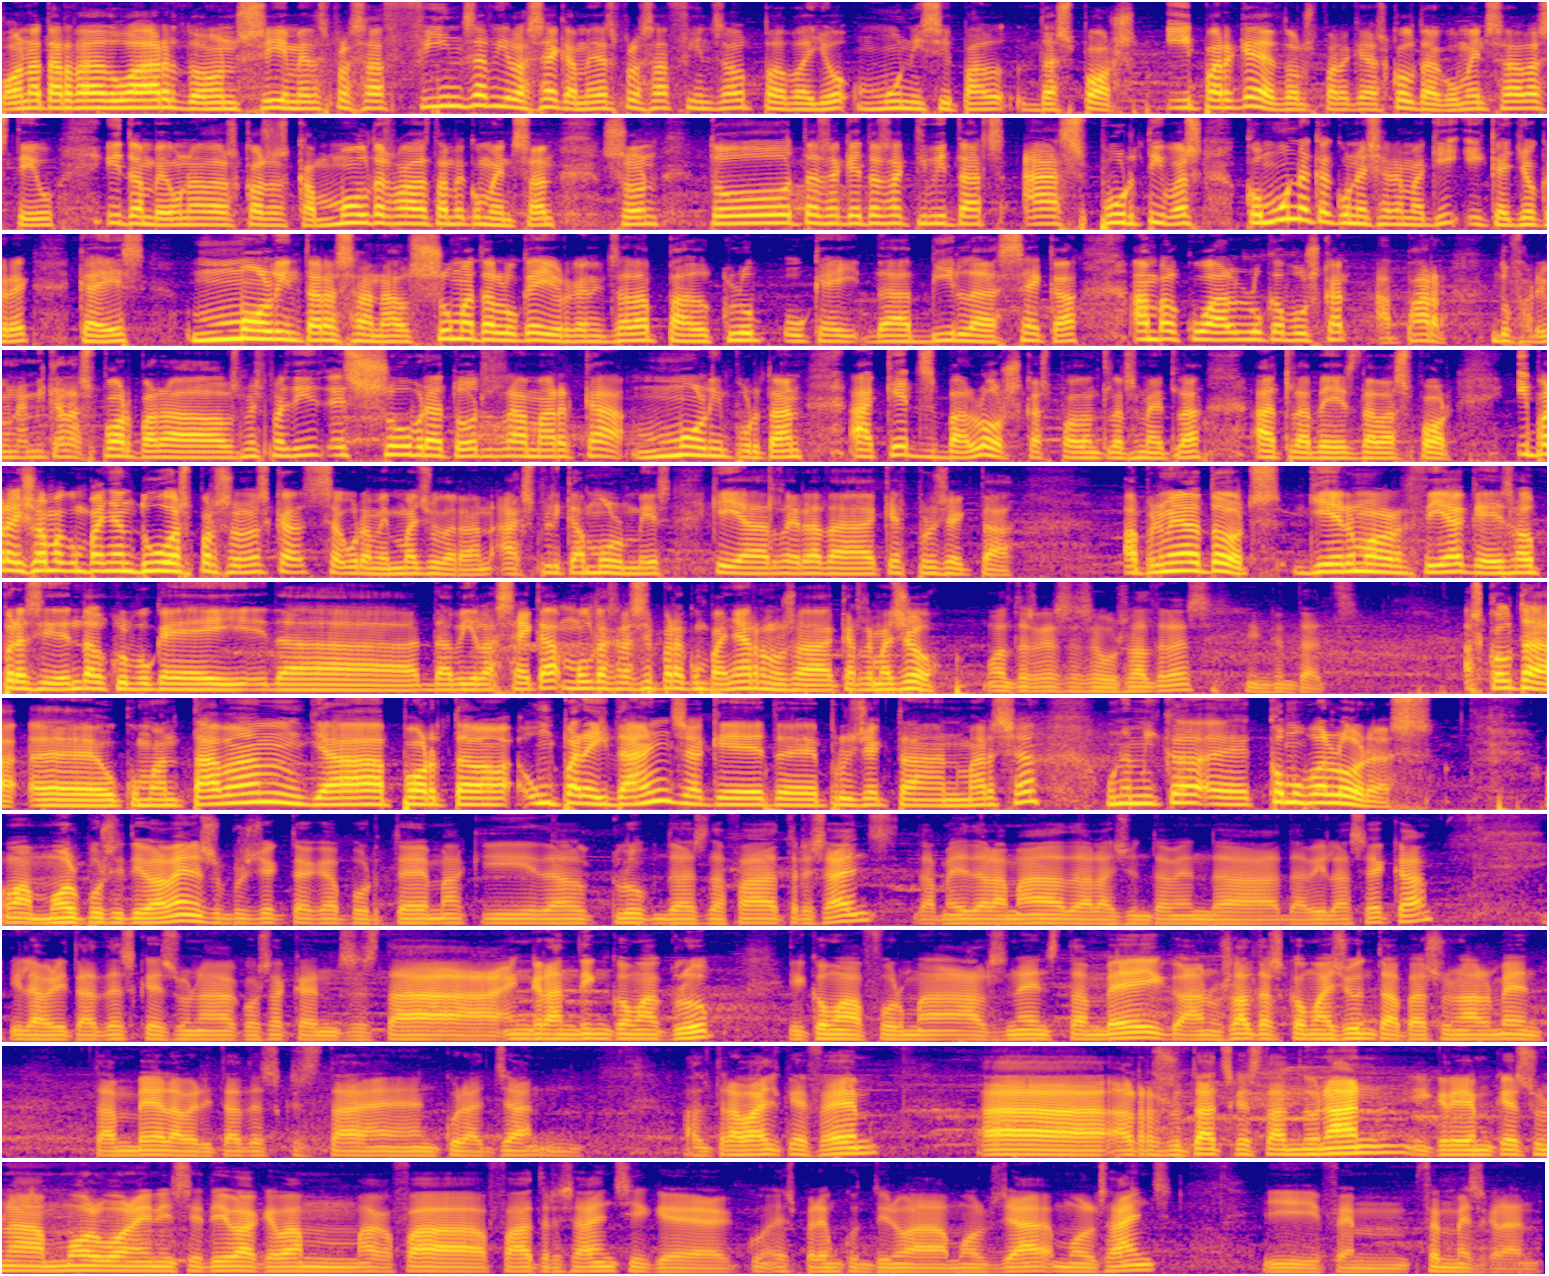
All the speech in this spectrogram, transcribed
Bona tarda, Eduard. Doncs sí, m'he desplaçat fins a Vilaseca, m'he desplaçat fins al pavelló municipal d'esports. I per què? Doncs perquè, escolta, comença l'estiu i també una de les coses que moltes vegades també comencen són totes aquestes activitats esportives, com una que coneixerem aquí i que jo crec que és molt interessant, el Sumat a l'Hockey, organitzada pel Club Hockey de Vilaseca, amb el qual el que busquen, a part d'oferir una mica d'esport per als més petits, és sobretot remarcar molt important aquests valors que es poden transmetre a través través de l'esport. I per això m'acompanyen dues persones que segurament m'ajudaran a explicar molt més què hi ha darrere d'aquest projecte. El primer de tots, Guillermo García, que és el president del Club Hoquei de, de Vilaseca. Moltes gràcies per acompanyar-nos a Carles Major. Moltes gràcies a vosaltres, encantats. Escolta, eh, ho comentàvem, ja porta un parell d'anys aquest eh, projecte en marxa. Una mica, eh, com ho valores? Home, molt positivament, és un projecte que portem aquí del club des de fa 3 anys, també de la mà de l'Ajuntament de, de Vilaseca, i la veritat és que és una cosa que ens està engrandint com a club i com a formar els nens també, i a nosaltres com a Junta personalment també la veritat és que està encoratjant el treball que fem, eh, els resultats que estan donant i creiem que és una molt bona iniciativa que vam agafar fa 3 anys i que esperem continuar molts, ja, molts anys i fem, fem més gran.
